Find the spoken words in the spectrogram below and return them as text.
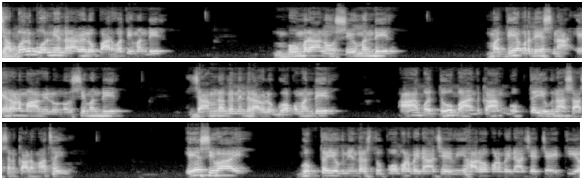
જબલપુરની અંદર આવેલું પાર્વતી મંદિર ભુમરાનું શિવ મંદિર, મધ્યપ્રદેશના એરણમાં આવેલું નૃસિંહ મંદિર, જામનગરની અંદર આવેલું ગોપ મંદિર, આ બધું બાંધકામ ગુપ્ત યુગના શાસનકાળમાં થયું. એ સિવાય ગુપ્ત યુગની અંદર સ્તૂપો પણ બન્યા છે, વિહારો પણ બન્યા છે, ચૈત્ય,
